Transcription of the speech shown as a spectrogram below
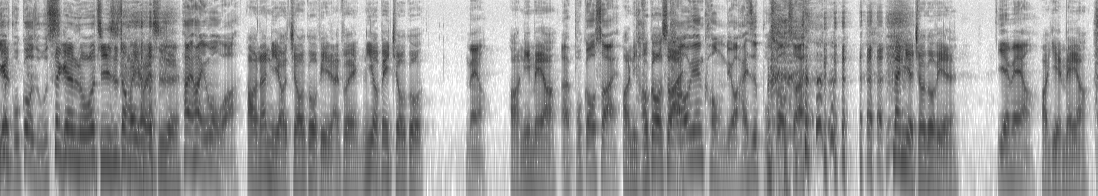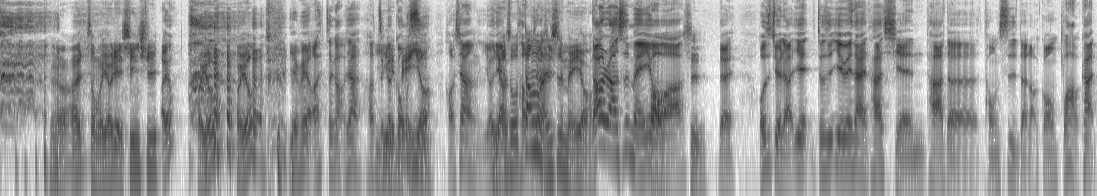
也不过如此。这个逻辑是这么一回事。他他你问我啊，哦，那你有揪过别人？哎，不对，你有被揪过？没有，哦，你没有。呃，不够帅。哦你不够帅桃桃园孔刘还是不够帅。那你有揪过别人？也没有，哦，也没有。呃，呃怎么有点心虚？哎呦，哎呦，哎呦，也没有，哎，这个好像好，这个公式没有。好像有点你要说当然是没有，当然是没有啊。哦，是。对我是觉得叶就是叶月奈她嫌她的同事的老公不好看，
